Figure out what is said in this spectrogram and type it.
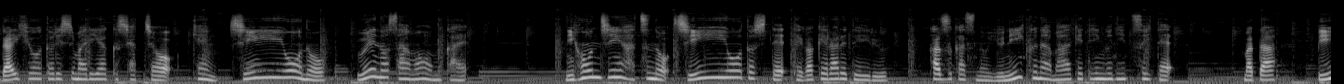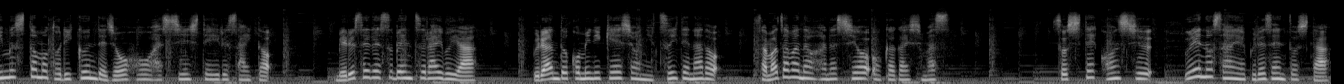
代表取締役社長兼 CEO の上野さんをお迎え。日本人初の CEO として手掛けられている数々のユニークなマーケティングについて。またビームスとも取り組んで情報を発信しているサイトメルセデス・ベンツライブやブランドコミュニケーションについてなどさまざまなお話をお伺いします。そして今週上野さんへプレゼントした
